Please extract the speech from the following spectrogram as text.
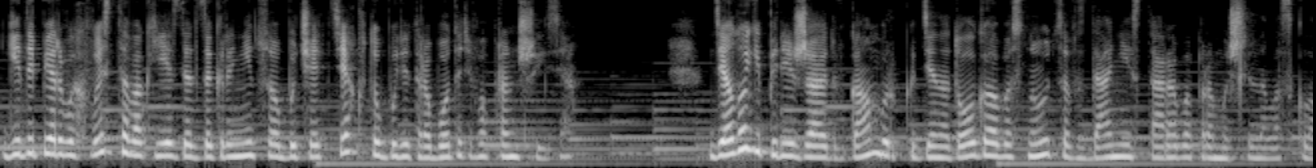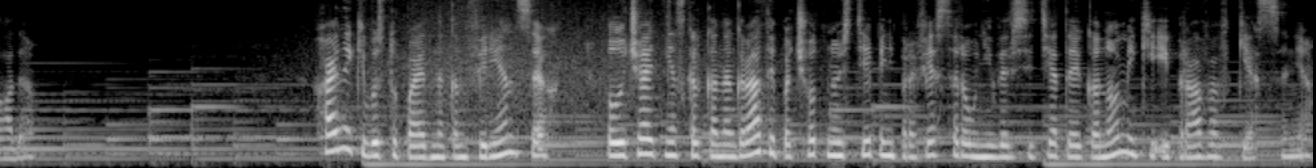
Гиды первых выставок ездят за границу обучать тех, кто будет работать во франшизе. Диалоги переезжают в Гамбург, где надолго обоснуются в здании старого промышленного склада. Хайнеки выступает на конференциях, получает несколько наград и почетную степень профессора Университета экономики и права в Гессене.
